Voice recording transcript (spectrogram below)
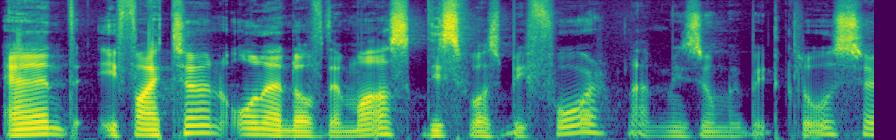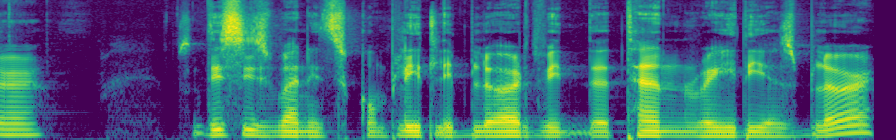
And if I turn on and off the mask, this was before. Let me zoom a bit closer. So this is when it's completely blurred with the 10 radius blur.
